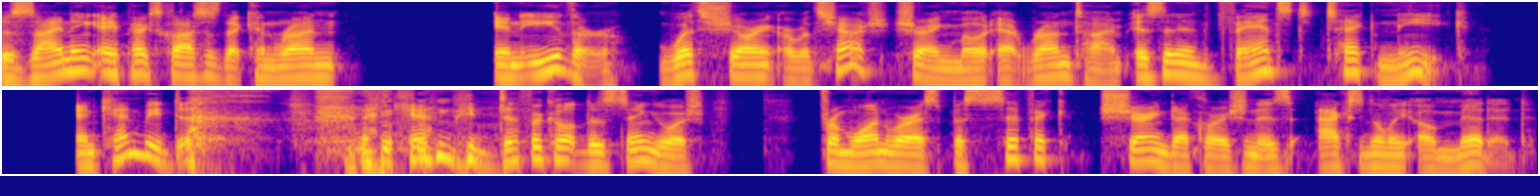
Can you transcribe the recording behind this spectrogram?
Designing Apex classes that can run in either with sharing or with sh- sharing mode at runtime is an advanced technique and can be di- and can be difficult to distinguish from one where a specific sharing declaration is accidentally omitted.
